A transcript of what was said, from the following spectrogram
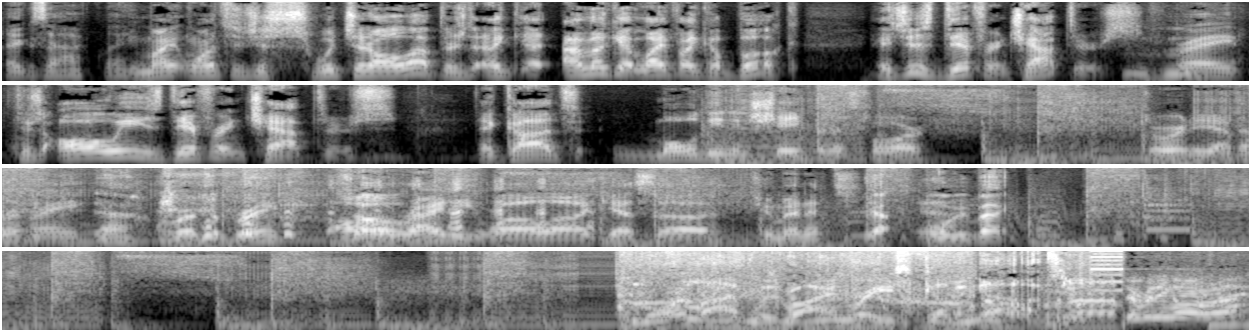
Exactly. He might want to just switch it all up. There's, like, I look at life like a book. It's just different chapters. Mm-hmm. Right. There's always different chapters that God's molding and shaping us for. So we're already at break. Right. Yeah, we're at the break. so All righty. Well, uh, I guess uh, two minutes. yeah, we'll be back. More Live with Ryan Ries coming up. Is everything all right?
